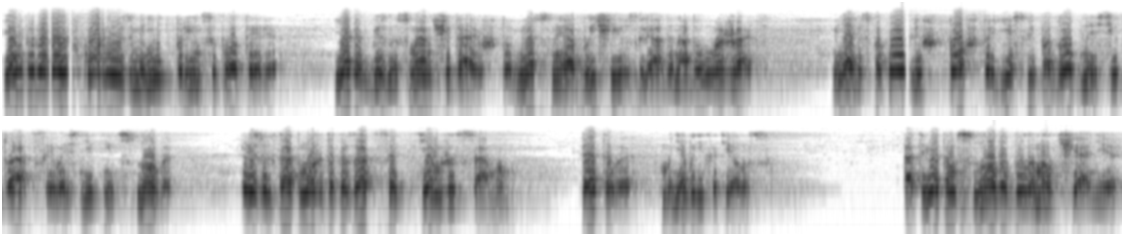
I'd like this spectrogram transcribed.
«Я не предлагаю в корне изменить принципы отеля. Я, как бизнесмен, считаю, что местные обычаи и взгляды надо уважать. Меня беспокоит лишь то, что если подобная ситуация возникнет снова, результат может оказаться тем же самым. Этого мне бы не хотелось. Ответом снова было молчание.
